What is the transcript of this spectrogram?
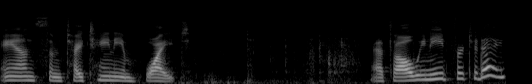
and some titanium white. That's all we need for today.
